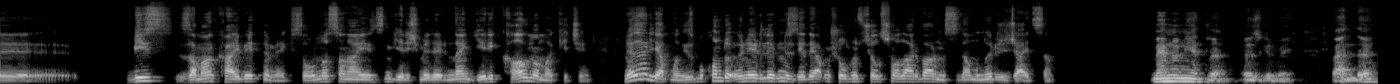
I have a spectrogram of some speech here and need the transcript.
e, biz zaman kaybetmemek, savunma sanayisinin gelişmelerinden geri kalmamak için neler yapmalıyız? Bu konuda önerileriniz ya da yapmış olduğunuz çalışmalar var mı? Sizden bunları rica etsem. Memnuniyetle Özgür Bey. Ben de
